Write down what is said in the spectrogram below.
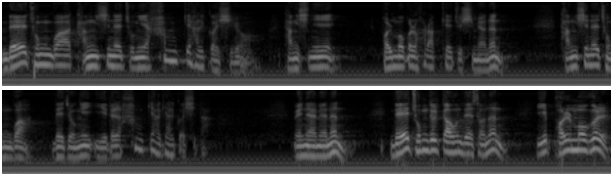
내 종과 당신의 종이 함께 할 것이요. 당신이 벌목을 허락해 주시면은 당신의 종과 내 종이 일을 함께 하게 할 것이다. 왜냐하면은 내 종들 가운데서는 이 벌목을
